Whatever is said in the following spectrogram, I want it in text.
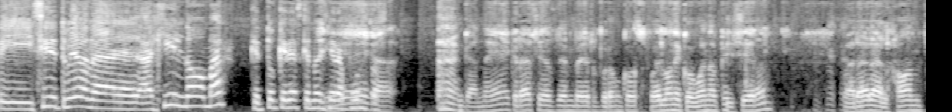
y sí detuvieron a, a Gil, ¿no, Omar? Que tú querías que no hiciera puntos. Gané, gracias Denver Broncos, fue lo único bueno que hicieron. Parar al Hunt.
